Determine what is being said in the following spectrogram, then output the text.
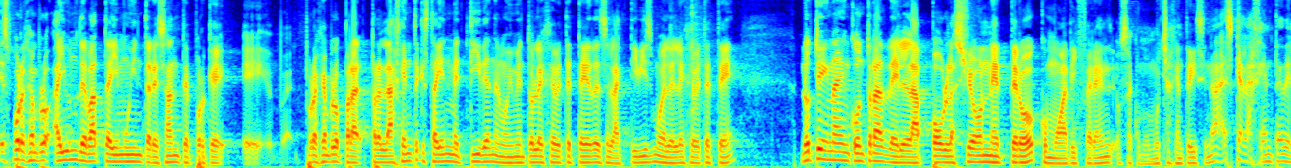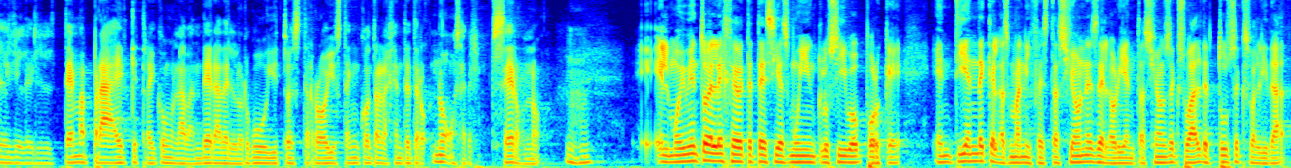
es, por ejemplo, hay un debate ahí muy interesante porque, eh, por ejemplo, para, la gente que está bien metida en el movimiento LGBT, desde el activismo del LGBT, no tiene nada en contra de la población hetero, como a diferencia, o sea, como mucha gente dice, no, es que la gente del, tema Pride, que trae como la bandera del orgullo y todo este rollo, está en contra de la gente hetero. No, o sea, cero, no. El movimiento LGBT sí es muy inclusivo porque entiende que las manifestaciones de la orientación sexual, de tu sexualidad,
